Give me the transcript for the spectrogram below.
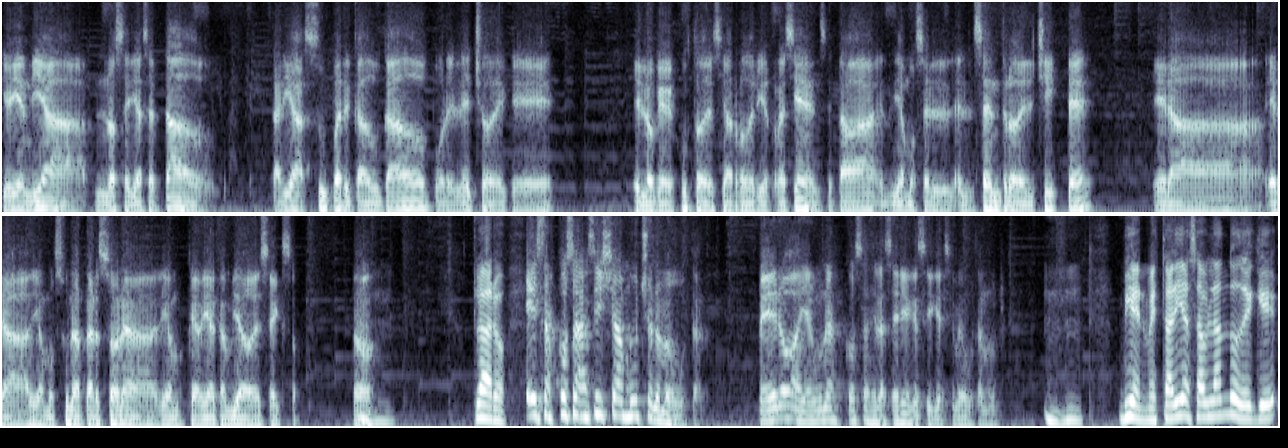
y hoy en día no sería aceptado. Estaría súper caducado por el hecho de que es lo que justo decía Rodri recién, se estaba, digamos, el, el centro del chiste era, era, digamos, una persona, digamos, que había cambiado de sexo. Claro. Esas cosas así ya mucho no me gustan. Pero hay algunas cosas de la serie que sí que sí me gustan mucho. Bien, me estarías hablando de que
